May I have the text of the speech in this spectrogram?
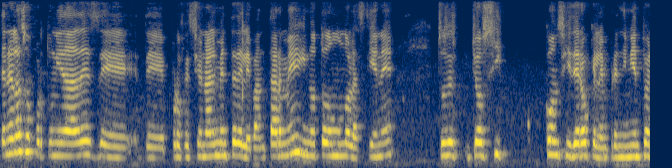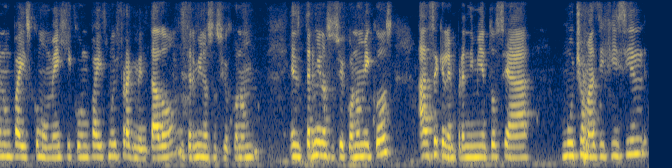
tener las oportunidades de, de, profesionalmente de levantarme y no todo mundo las tiene. Entonces, yo sí considero que el emprendimiento en un país como México, un país muy fragmentado en términos, en términos socioeconómicos, hace que el emprendimiento sea mucho más difícil,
